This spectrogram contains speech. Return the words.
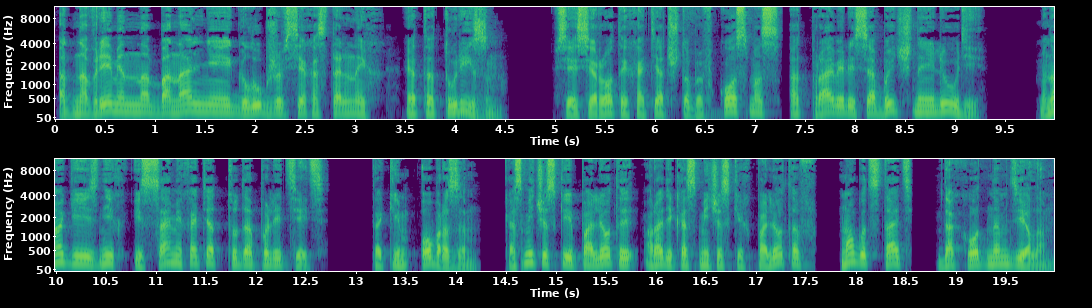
Одновременно банальнее и глубже всех остальных – это туризм. Все сироты хотят, чтобы в космос отправились обычные люди. Многие из них и сами хотят туда полететь. Таким образом, космические полеты ради космических полетов могут стать доходным делом.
